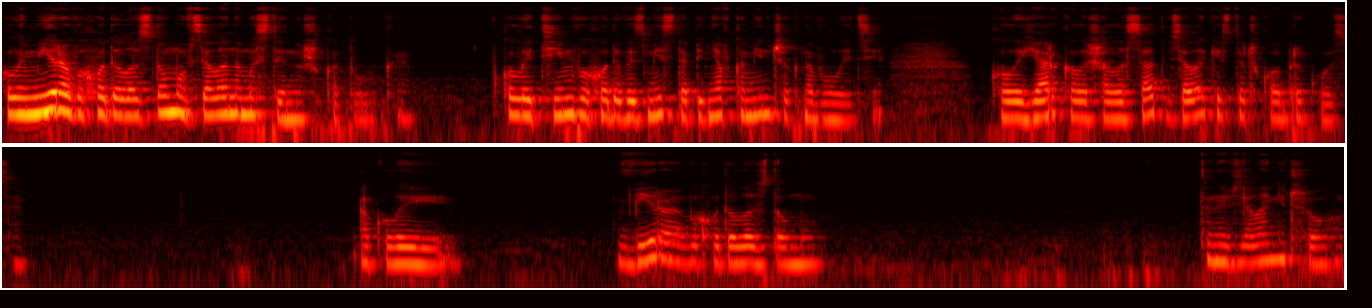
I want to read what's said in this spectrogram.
Коли Міра виходила з дому, взяла намистину шкатулки. Коли Тім виходив із міста, підняв камінчик на вулиці. Коли Ярка лишала сад, взяла кісточку абрикоси. А коли Віра виходила з дому, то не взяла нічого.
